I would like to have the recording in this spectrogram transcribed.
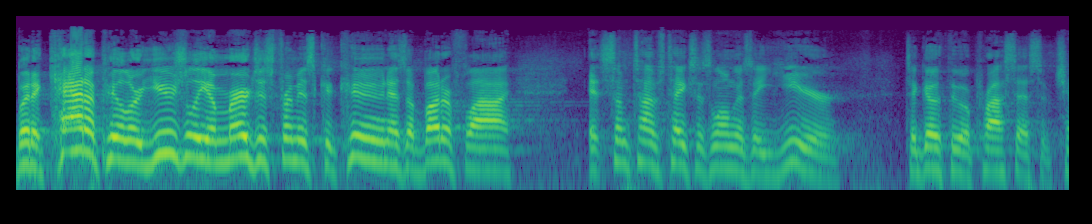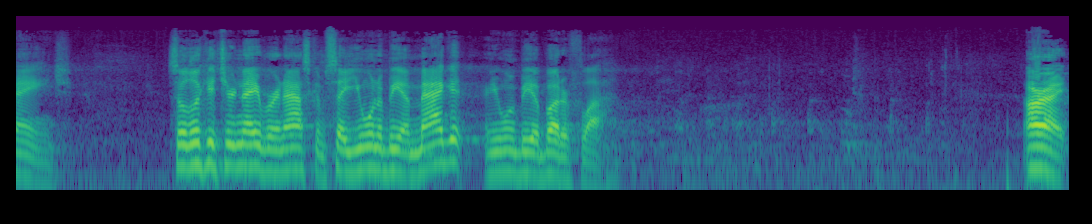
But a caterpillar usually emerges from his cocoon as a butterfly. It sometimes takes as long as a year to go through a process of change. So look at your neighbor and ask him, say, you want to be a maggot or you want to be a butterfly? All right.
